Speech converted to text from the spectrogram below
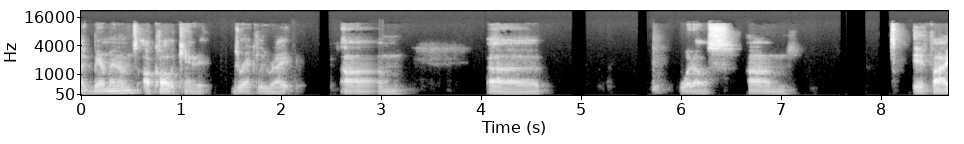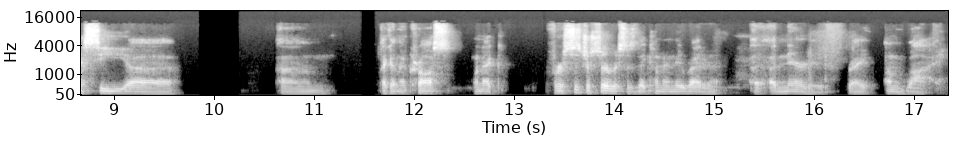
like bare minimums. I'll call the candidate directly, right? Um, uh, what else? Um, if I see uh, um, like on the cross when I for sister services they come in they write a, a, narrative right on why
